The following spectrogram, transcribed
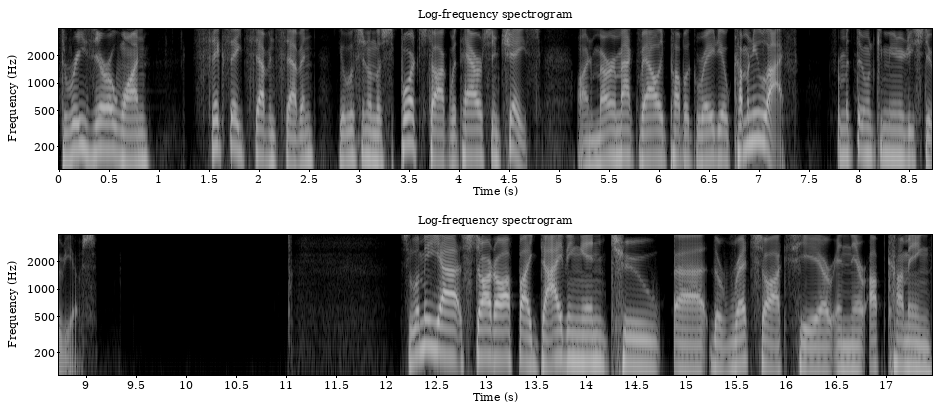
301 6877. You're listening on the Sports Talk with Harrison Chase on Merrimack Valley Public Radio, coming to you live from Methuen Community Studios. So let me uh, start off by diving into uh, the Red Sox here in their upcoming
